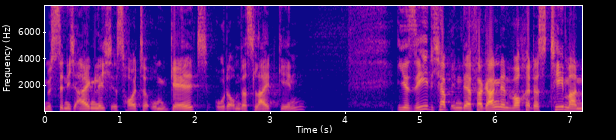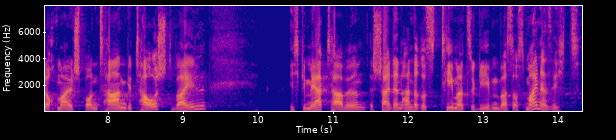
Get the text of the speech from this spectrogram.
Müsste nicht eigentlich es heute um Geld oder um das Leid gehen? Ihr seht, ich habe in der vergangenen Woche das Thema nochmal spontan getauscht, weil ich gemerkt habe, es scheint ein anderes Thema zu geben, was aus meiner Sicht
